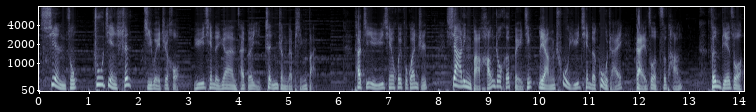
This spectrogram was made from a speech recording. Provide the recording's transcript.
宪宗。朱见深即位之后，于谦的冤案才得以真正的平反。他给予于谦恢复官职，下令把杭州和北京两处于谦的故宅改作祠堂，分别作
